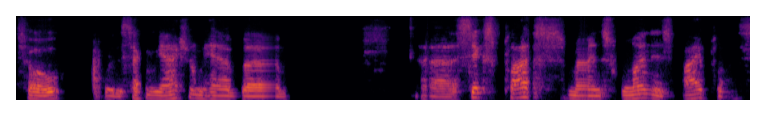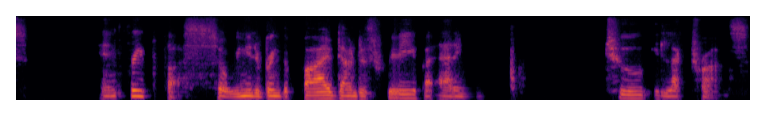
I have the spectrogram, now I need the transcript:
So for the second reaction, we have uh, uh, 6 plus minus 1 is 5 plus, and 3 plus. So we need to bring the 5 down to 3 by adding two electrons.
